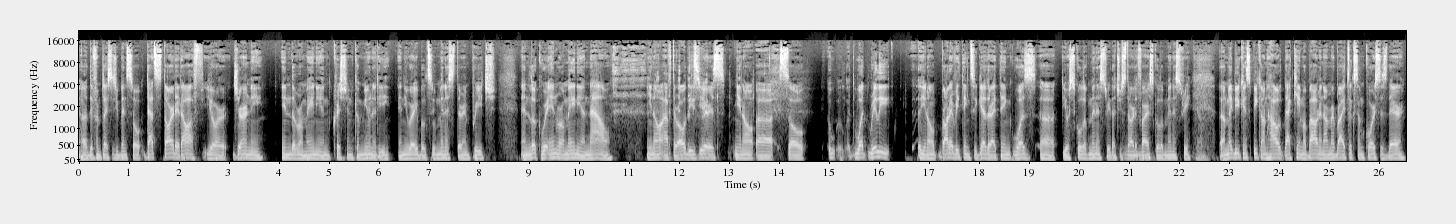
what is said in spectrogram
uh, different places you've been. So that started off your journey in the Romanian Christian community, and you were able to minister and preach. And look, we're in Romania now, you know, after all these years, you know. Uh, so, what really you know brought everything together i think was uh, your school of ministry that you started mm. fire school of ministry. Yeah. uh, maybe you can speak on how that came about. And i remember i took some courses there.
